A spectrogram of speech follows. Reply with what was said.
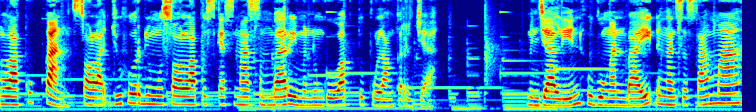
melakukan sholat juhur di musola puskesmas sembari menunggu waktu pulang kerja. Menjalin hubungan baik dengan sesama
